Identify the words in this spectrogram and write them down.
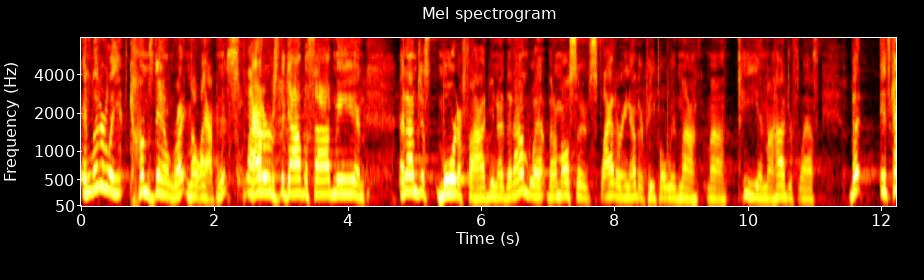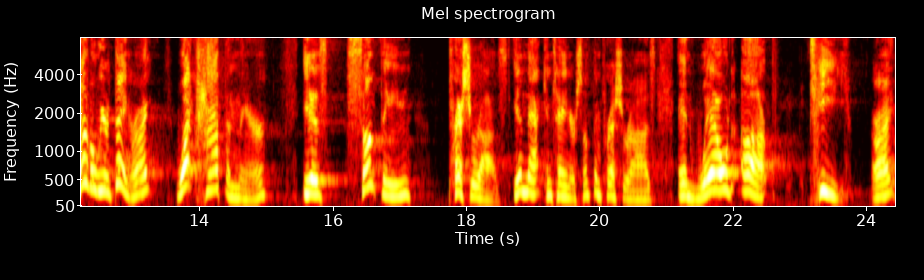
And literally, it comes down right in my lap and it splatters the guy beside me. And, and I'm just mortified, you know, that I'm wet, but I'm also splattering other people with my, my tea and my hydro flask. But it's kind of a weird thing, right? What happened there is something pressurized in that container, something pressurized, and welled up tea, all right?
